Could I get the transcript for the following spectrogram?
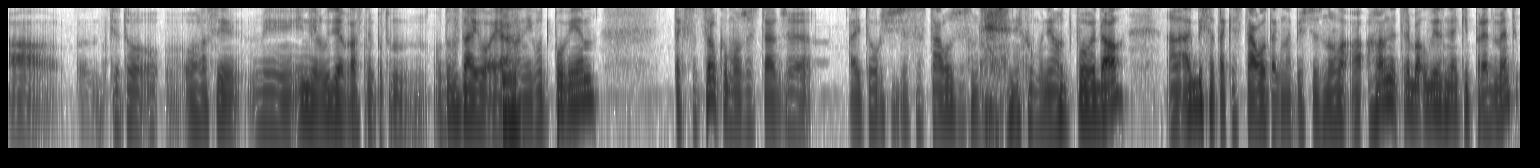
a tieto ohlasy mi iní ľudia vlastne potom odovzdajú a ja mm. na nich odpoviem, tak sa celkom môže stať, že aj to určite sa stalo, že som tiež niekomu neodpovedal, ale ak by sa také stalo, tak napíšte znova a hlavne treba uviezť nejaký predmet,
